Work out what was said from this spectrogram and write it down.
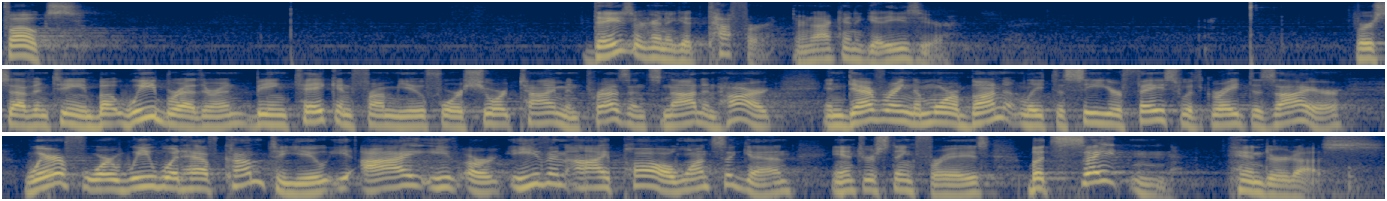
Folks, days are going to get tougher, they're not going to get easier. Verse 17, but we, brethren, being taken from you for a short time in presence, not in heart, endeavoring the more abundantly to see your face with great desire, wherefore we would have come to you, I, or even I, Paul, once again, interesting phrase, but Satan hindered us.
